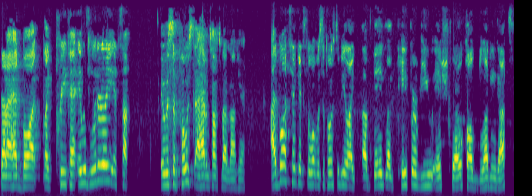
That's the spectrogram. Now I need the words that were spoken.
that I had bought like pre It was literally it's not. It was supposed. To, I haven't talked about it on here. I bought tickets to what was supposed to be like a big like pay per view ish show called Blood and Guts.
